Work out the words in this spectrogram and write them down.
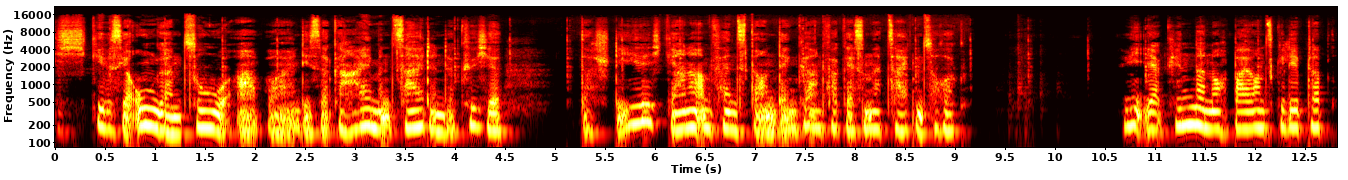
Ich gebe es ja ungern zu, aber in dieser geheimen Zeit in der Küche, da stehe ich gerne am Fenster und denke an vergessene Zeiten zurück. Wie ihr Kinder noch bei uns gelebt habt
